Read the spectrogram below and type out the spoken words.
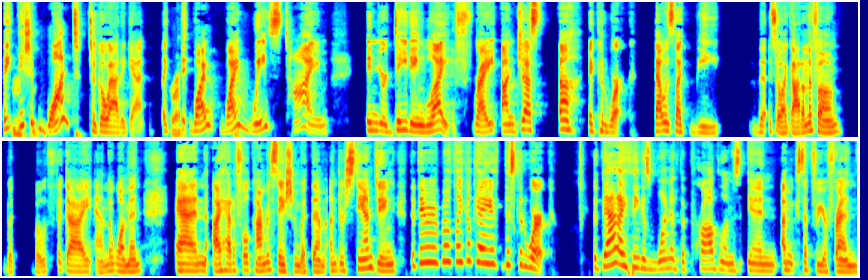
They mm-hmm. they should want to go out again. Like right. th- why why waste time in your dating life, right? On just uh it could work. That was like the the so I got on the phone with both the guy and the woman and I had a full conversation with them understanding that they were both like okay, this could work. But that I think is one of the problems in um, except for your friend,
